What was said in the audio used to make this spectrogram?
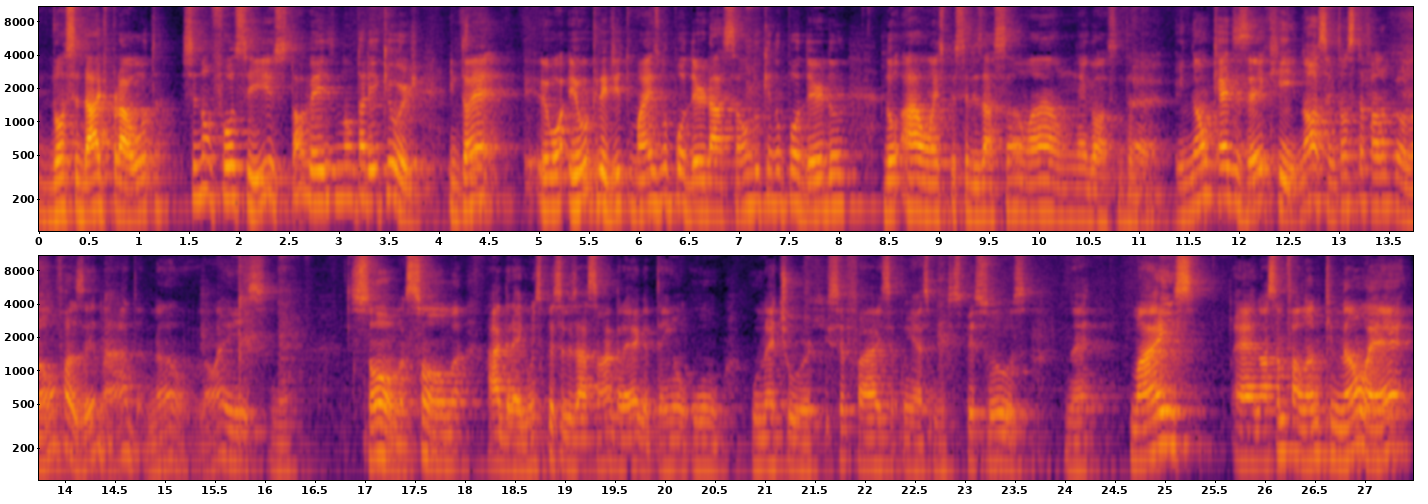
de uma cidade para outra. Se não fosse isso, talvez não estaria aqui hoje. Então é, eu, eu acredito mais no poder da ação do que no poder do, do ah, uma especialização, ah, um negócio, entendeu? É, e não quer dizer que, nossa, então você está falando para eu não fazer nada. Não, não é isso. Né? Soma, soma, agrega. Uma especialização agrega, tem o, o, o network que você faz, você conhece muitas pessoas, né? Mas é, nós estamos falando que não é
